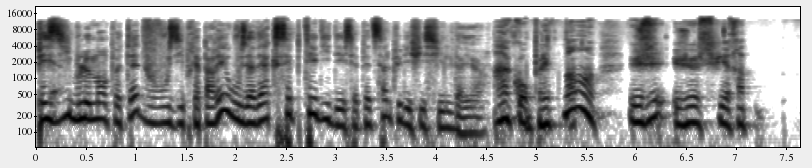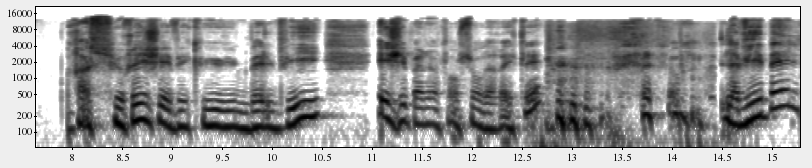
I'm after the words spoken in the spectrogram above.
paisiblement peut-être, vous vous y préparez ou vous avez accepté l'idée. C'est peut-être ça le plus difficile d'ailleurs. Ah, complètement. Je, je suis ra- rassuré, j'ai vécu une belle vie et j'ai pas l'intention d'arrêter. La vie est belle.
